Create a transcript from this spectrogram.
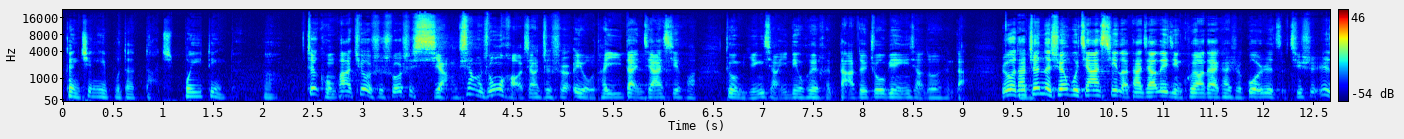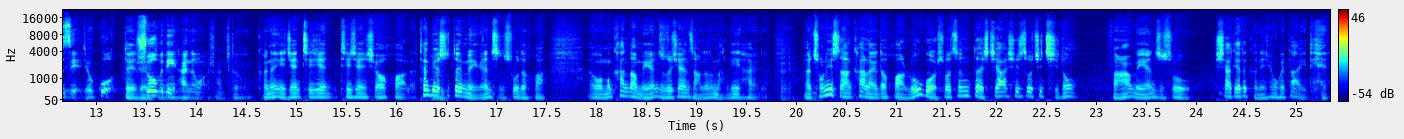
更进一步的打击，不一定的啊。这恐怕就是说是想象中好像就是，哎呦，它一旦加息的话，对我们影响一定会很大，对周边影响都会很大。如果他真的宣布加息了，大家勒紧裤腰带开始过日子，其实日子也就过，对对说不定还能往上涨对。，可能已经提前提前消化了。特别是对美元指数的话，呃，我们看到美元指数现在涨得是蛮厉害的。对呃，从历史上看来的话，如果说真的加息周期启动，反而美元指数下跌的可能性会大一点。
